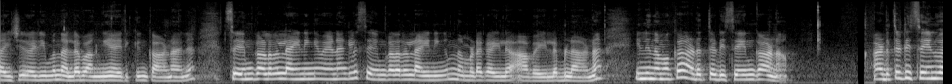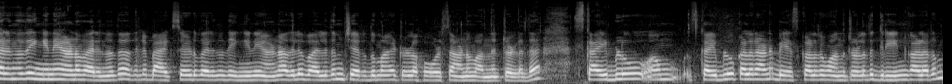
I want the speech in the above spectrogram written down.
തയ്ച്ച് കഴിയുമ്പോൾ നല്ല ഭംഗിയായിരിക്കും കാണാൻ സെയിം കളർ ലൈനിങ് വേണമെങ്കിൽ സെയിം കളർ ലൈനിങ്ങും നമ്മുടെ കയ്യിൽ അവൈലബിൾ ആണ്. ഇനി നമുക്ക് അടുത്ത ഡിസൈൻ കാണാം. അടുത്ത ഡിസൈൻ വരുന്നത് ഇങ്ങനെയാണ് വരുന്നത്. അതിന്റെ ബാക്ക് സൈഡ് വരുന്നത് ഇങ്ങനെയാണ്. അതിൽ വലുതും ചെറുതുമായിട്ടുള്ള ഹോൾസ് ആണ് വന്നിട്ടുള്ളത്. സ്കൈ ബ്ലൂ സ്കൈ ബ്ലൂ കളറാണ് ബേസ് കളർ വന്നിട്ടുള്ളത്. ഗ്രീൻ കളറും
